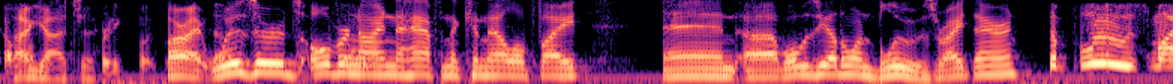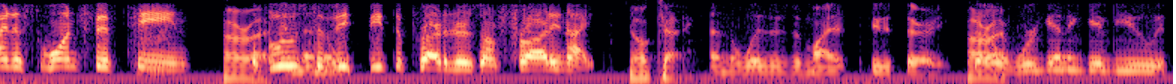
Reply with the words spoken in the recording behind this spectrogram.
come I up gotcha. pretty quickly. All right, So- Wizards over nine and a half in the Canelo fight, and uh, what was the other one? Blues, right, Darren? The Blues minus 115. All The. Blues to the- beat, beat the Predators on Friday night. Okay. and the Wizards are minus two thirty. So All right. we're gonna give you. It's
